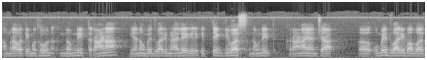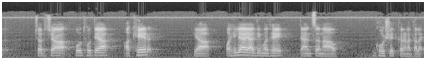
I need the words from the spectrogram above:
अमरावतीमधून नवनीत राणा यांना उमेदवारी मिळाली गेले कित्येक दिवस नवनीत राणा यांच्या उमेदवारीबाबत चर्चा होत होत्या. अखेर या पहिल्या यादीमध्ये त्यांचं नाव घोषित करण्यात आलंय.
